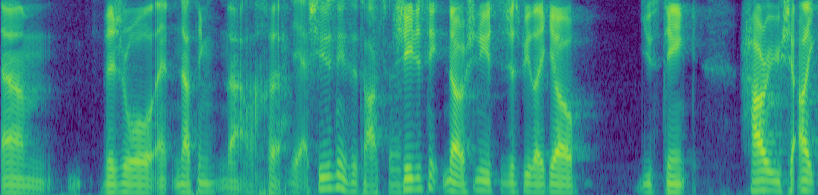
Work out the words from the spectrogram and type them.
um, visual, and nothing. Nah. Yeah, she just needs to talk to him. She just need, no. She needs to just be like, "Yo, you stink. How are you? Sh-? Like,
